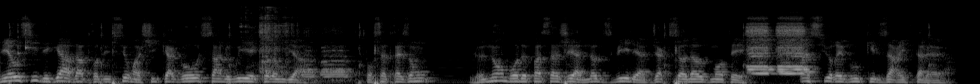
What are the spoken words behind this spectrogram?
Il y a aussi des gares d'introduction à Chicago, Saint-Louis et Columbia. Pour cette raison, le nombre de passagers à Knoxville et à Jackson a augmenté. Assurez-vous qu'ils arrivent à l'heure.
